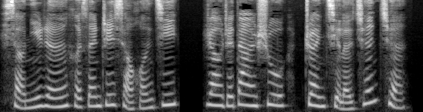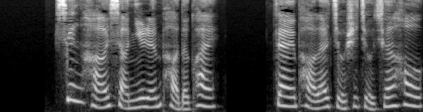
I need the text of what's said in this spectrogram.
小泥人和三只小黄鸡绕着大树转起了圈圈。幸好小泥人跑得快，在跑了九十九圈后，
